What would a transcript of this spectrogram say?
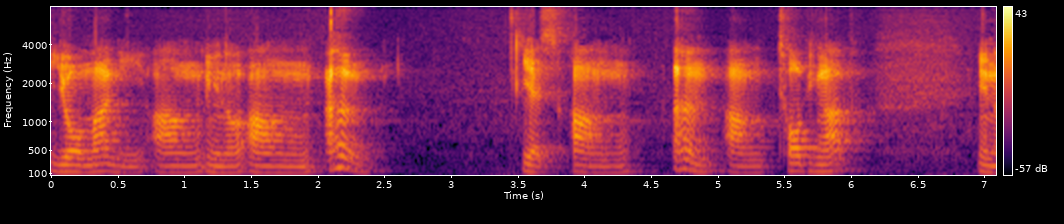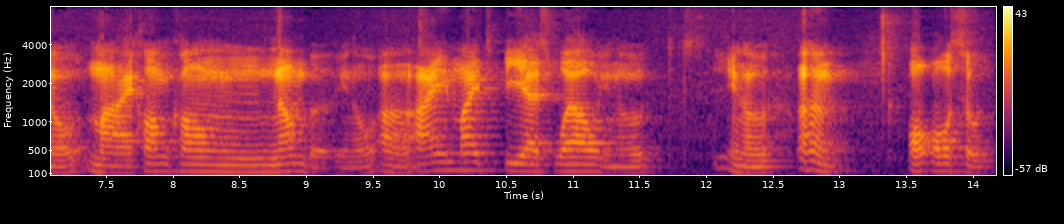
your money on you know on yes on on topping up you know my Hong Kong number you know uh, I might be as well you know you know um, also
